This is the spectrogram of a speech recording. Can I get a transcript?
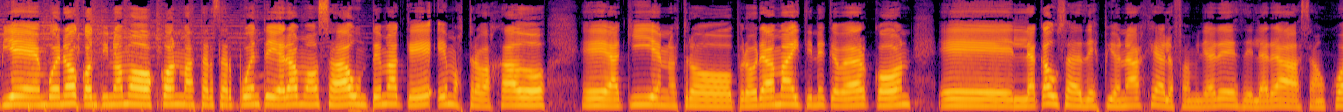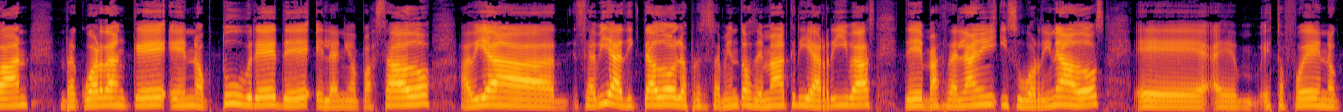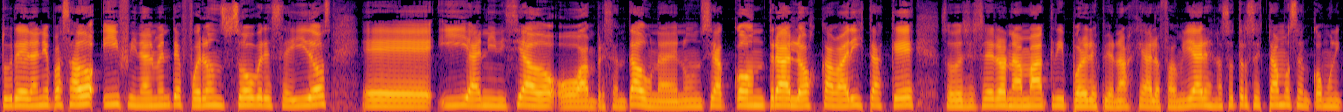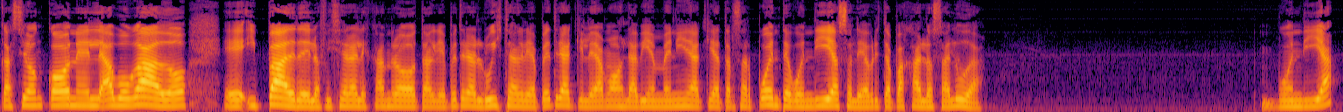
Bien, bueno, continuamos con más tercer puente y ahora vamos a un tema que hemos trabajado eh, aquí en nuestro programa y tiene que ver con eh, la causa de espionaje a los familiares de Lara San Juan. Recuerdan que en octubre del año pasado había se había dictado los procesamientos de Macri a Rivas, de Magdalani y subordinados. Eh, esto fue en octubre del año pasado y finalmente fueron sobreseídos y han iniciado o han presentado una denuncia contra los camaristas que sobreseyeron a Macri por el espionaje a los familiares. Nosotros estamos en comunicación con el abogado eh, y padre del oficial Alejandro Tagliapetria, Luis Tagliapetria, a quien le damos la bienvenida aquí a Tercer Puente. Buen día, Soledad Brita Paja lo saluda. Buen día.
